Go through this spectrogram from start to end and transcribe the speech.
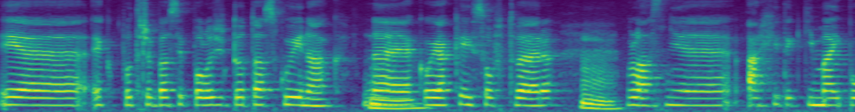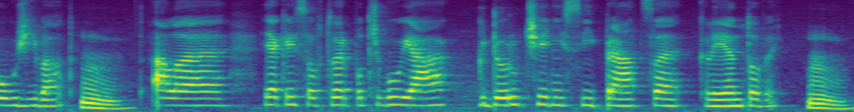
je jako potřeba si položit otázku jinak. Ne hmm. jako jaký software hmm. vlastně architekti mají používat, hmm. ale jaký software potřebuji já k doručení své práce klientovi. Hmm.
